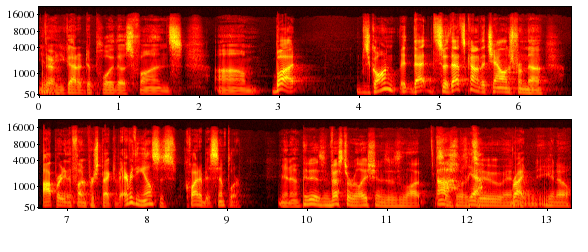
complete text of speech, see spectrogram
You know, Yeah. you got to deploy those funds. Um, but it's gone. That so that's kind of the challenge from the operating the fund perspective. Everything else is quite a bit simpler. You know. It is investor relations is a lot Ah, simpler yeah, too, and right. you know,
